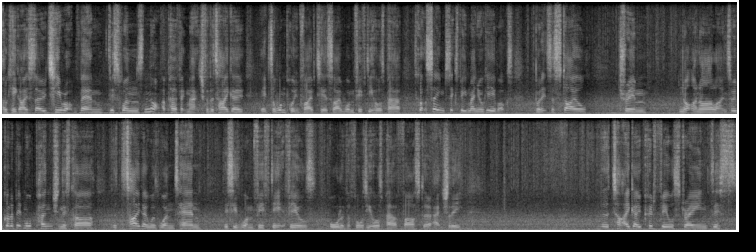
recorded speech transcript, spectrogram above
Okay guys, so T-Roc then, this one's not a perfect match for the Taigo. It's a 1.5 TSI, 150 horsepower. It's got the same six-speed manual gearbox, but it's a style trim, not an R-line. So we've got a bit more punch in this car. The Taigo was 110, this is 150. It feels all of the 40 horsepower faster actually the Taigo could feel strained. This,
